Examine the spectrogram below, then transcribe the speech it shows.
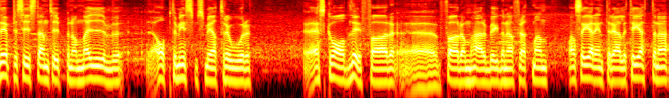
Det är precis den typen av naiv eh, optimism som jag tror är skadlig för, eh, för de här bygderna för att man man ser inte realiteterna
